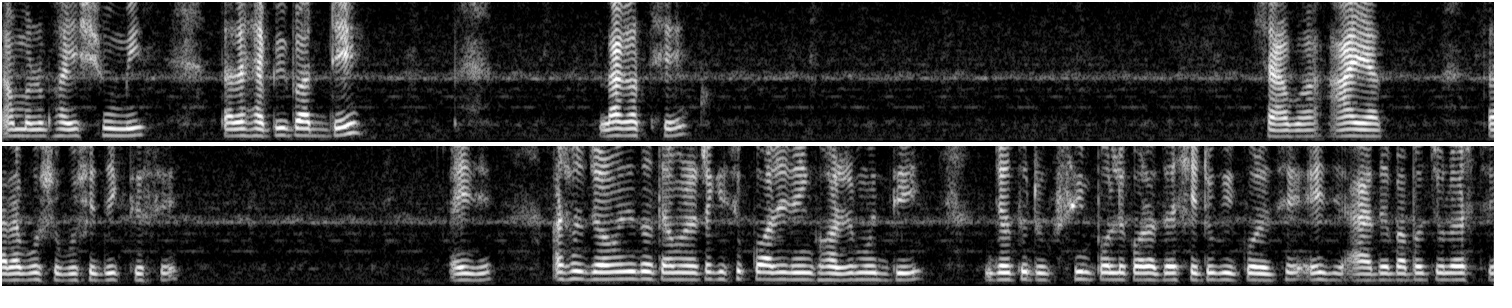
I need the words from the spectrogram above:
আমার ভাই সুমিত, তারা হ্যাপি বার্থডে লাগাচ্ছে। সাবা, আয়াত, তারা বসে বসে দেখতেছে। এই যে, আসলে জন্মদিন তো তেমন একটা কিছু করেনি ঘরের মধ্যেই। যতটুকু সিম্পলে করা যায় সেটুকুই করেছে। এই যে আয়াদের বাবা চলে আসছে।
